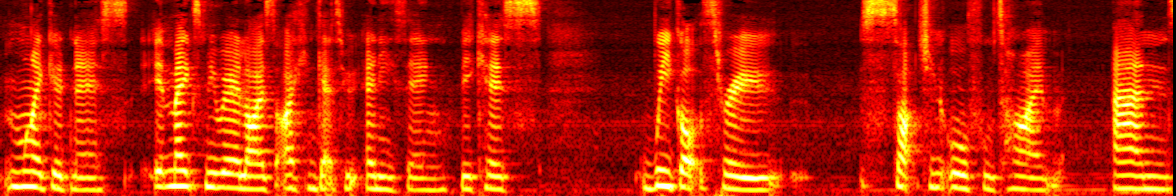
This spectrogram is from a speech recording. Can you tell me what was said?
my goodness, it makes me realise that I can get through anything because we got through such an awful time. And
